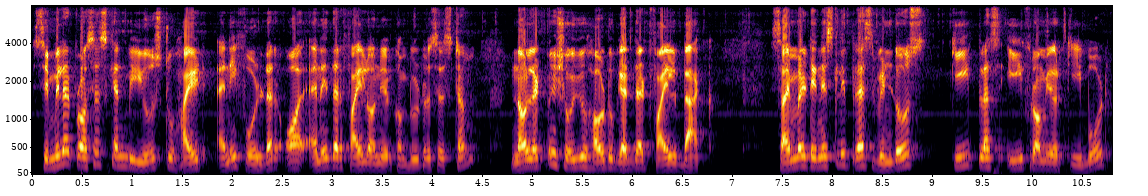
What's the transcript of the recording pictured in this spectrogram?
Similar process can be used to hide any folder or any other file on your computer system. Now let me show you how to get that file back. Simultaneously press Windows key plus E from your keyboard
